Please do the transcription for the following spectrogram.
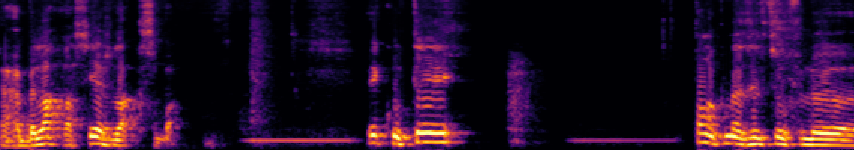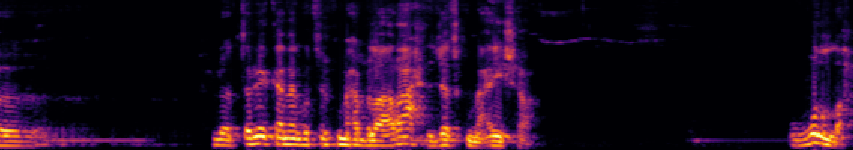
Abla assiège l'Aqsba. Écoutez, tant que ما زلتوا في لو في لو تريك أنا قلت لكم بلا راح جاتكم عيشه والله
